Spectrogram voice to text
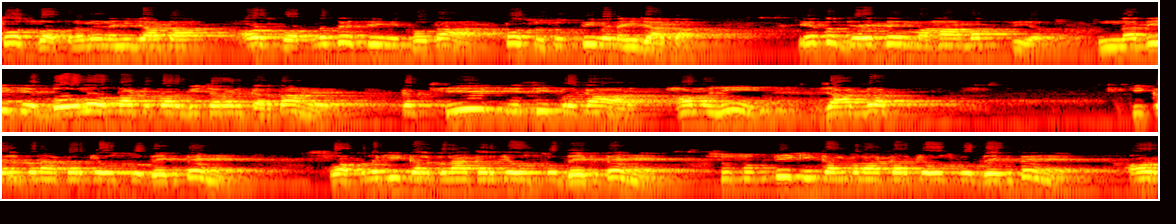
तो स्वप्न में नहीं जाता। और स्वप्न से सीमित होता तो सुसुप्ति में नहीं जाता। ये तो जैसे महामत्स्य नदी के दोनों तट पर विचरण करता है कि ठीक इसी प्रकार हम ही जागृत की कल्पना करके उसको देखते हैं, स्वप्न की कल्पना करके उसको देखते हैं, सुसुप्ति की कल्पना करके उसको देखते हैं और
